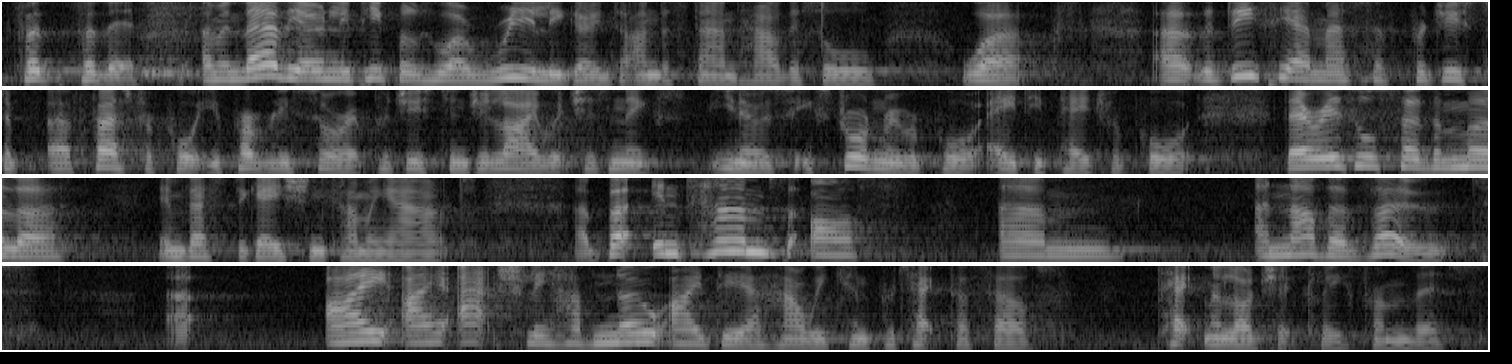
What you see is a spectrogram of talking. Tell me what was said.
for, for this. I mean, they're the only people who are really going to understand how this all works. Uh, the DCMS have produced a, a first report, you probably saw it, produced in July, which is an ex, you know, extraordinary report, 80-page report. There is also the Mueller investigation coming out. Uh, but in terms of um, another vote, uh, I, I actually have no idea how we can protect ourselves technologically from this.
